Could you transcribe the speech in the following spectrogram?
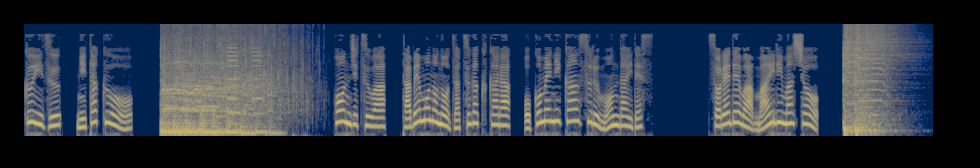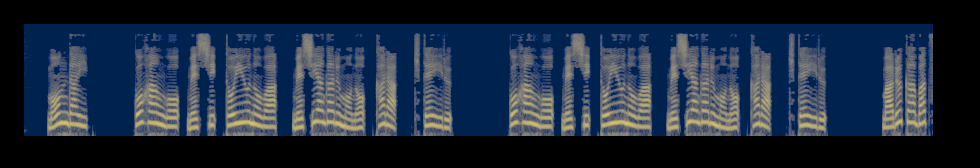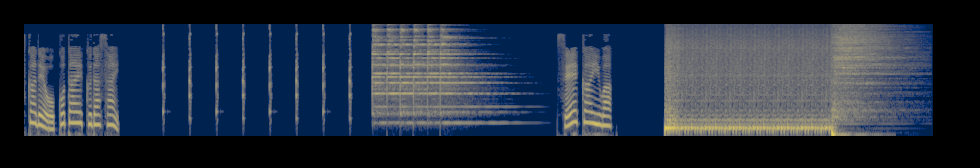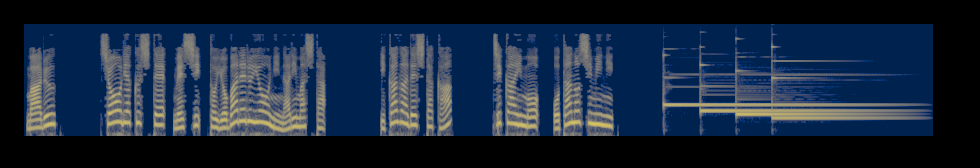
クイズ、二択王。本日は、食べ物の雑学から、お米に関する問題です。それでは参りましょう。問題。ご飯を、飯、というのは、召し上がるもの、から、来ている。ご飯を、飯、というのは、召し上がるもの、から、来ている。丸か×かでお答えください。正解は、丸。省略して、飯、と呼ばれるようになりました。いかがでしたか？次回も、お楽しみに。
